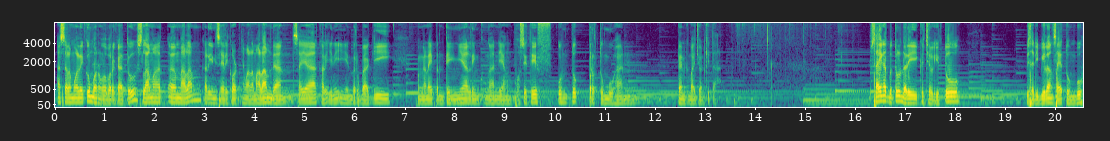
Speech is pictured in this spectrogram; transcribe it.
Assalamualaikum warahmatullahi wabarakatuh. Selamat uh, malam. Kali ini saya recordnya malam-malam dan saya kali ini ingin berbagi mengenai pentingnya lingkungan yang positif untuk pertumbuhan dan kemajuan kita. Saya ingat betul dari kecil itu bisa dibilang saya tumbuh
